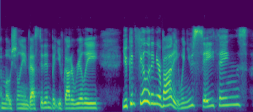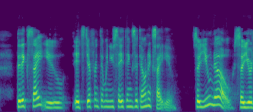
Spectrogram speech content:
emotionally invested in. But you've got to really, you can feel it in your body. When you say things that excite you, it's different than when you say things that don't excite you. So you know. So you're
